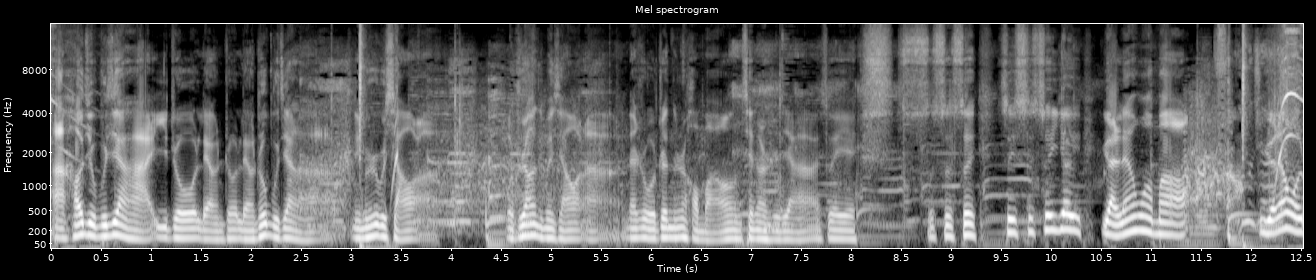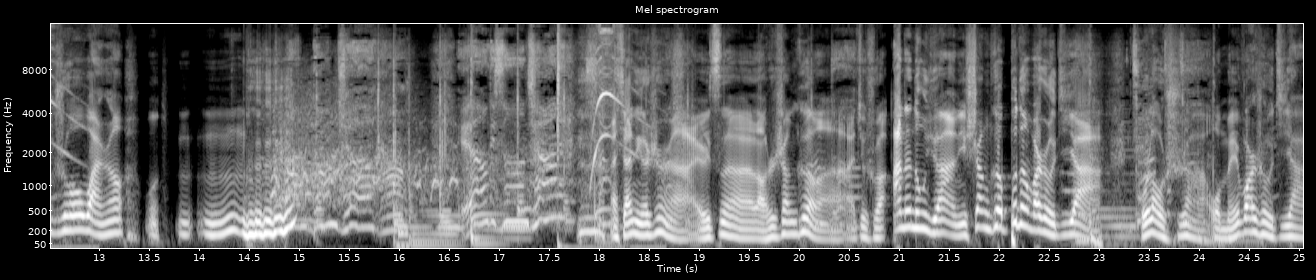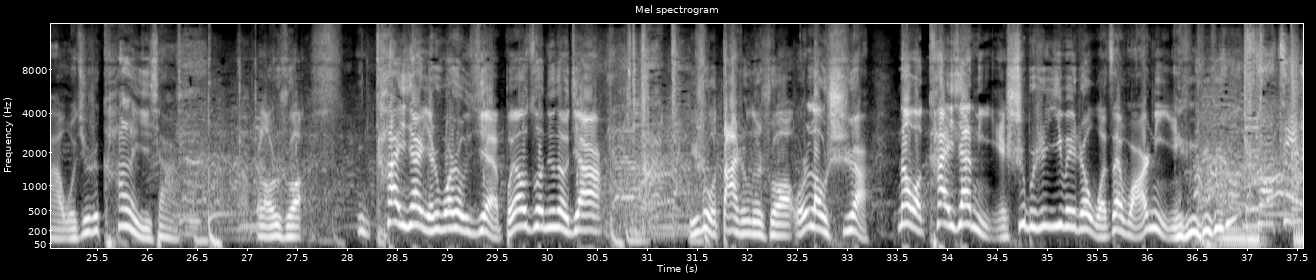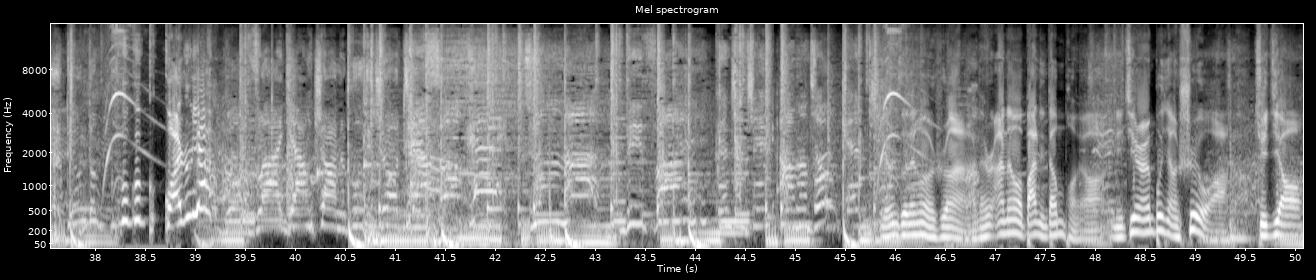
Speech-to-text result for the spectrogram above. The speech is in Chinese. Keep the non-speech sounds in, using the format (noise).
啊，好久不见啊，一周、两周、两周不见了啊！你们是不是想我了？我知道你们想我了，但是我真的是好忙，前段时间啊，所以，所所所以所以所以要原谅我吗？原谅我之后晚上我嗯嗯。(laughs) 啊，想起个事儿啊，有一次啊，老师上课嘛，就说阿南同学啊，你上课不能玩手机啊。我说老师啊，我没玩手机啊，我就是看了一下。老师说。你看一下也是玩手机，不要钻牛角尖儿。于是我大声的说：“我说老师，那我看一下你是不是意味着我在玩你？” (laughs) 滚滚滚出去！有人昨天跟我说啊，他说阿南，我把你当朋友，你竟然不想睡我，绝交。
